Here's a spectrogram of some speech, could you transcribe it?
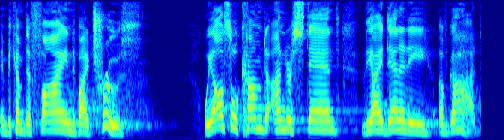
and become defined by truth, we also come to understand the identity of God,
